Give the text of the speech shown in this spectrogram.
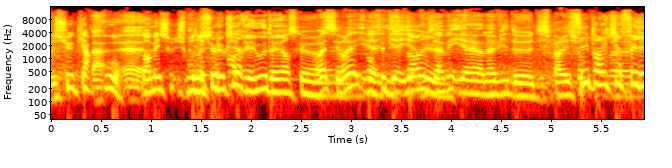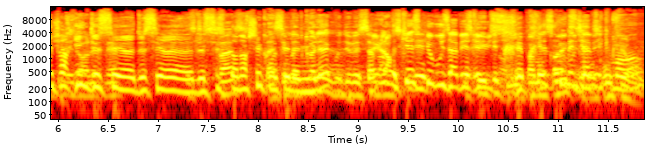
Monsieur Carrefour. Bah, euh, non, mais je, je voudrais Monsieur comprendre. Leclerc est où d'ailleurs que Ouais, c'est vrai, il y, a, fait il y a- disparu. vous avez, il y a un avis de disparition. Si, il paraît qu'il sur, refait euh, les parkings de ces, de ces, de ces supermarchés Bah, été votre collègue, laminés. vous devez savoir. Alors, qu'est-ce que vous avez parce qu'il réussi était très présent médiatiquement. hein.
